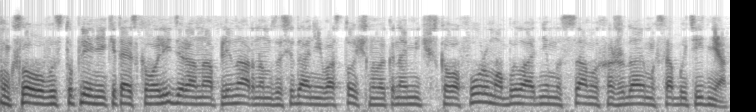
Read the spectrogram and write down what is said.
Ну, к слову, выступление китайского лидера на пленарном заседании Восточного экономического форума было одним из самых ожидаемых событий дня.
